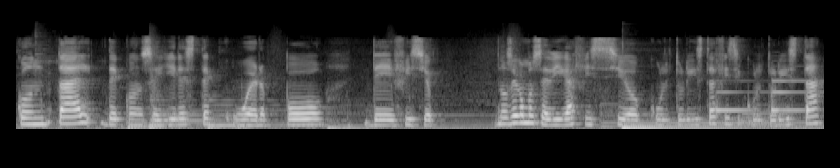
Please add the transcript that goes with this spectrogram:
con tal de conseguir este cuerpo de fisio no sé cómo se diga fisioculturista fisiculturista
